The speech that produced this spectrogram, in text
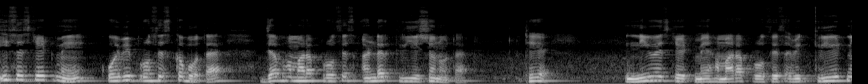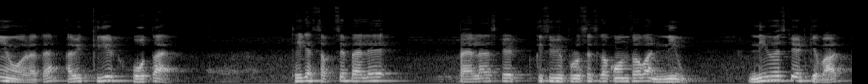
इस स्टेट में कोई भी प्रोसेस कब होता है? जब हमारा प्रोसेस अंडर क्रिएशन होता है. ठीक है? न्यू स्टेट में हमारा प्रोसेस अभी क्रिएट नहीं हो रहा है, अभी क्रिएट होता है. ठीक है? सबसे पहले, पहला स्टेट किसी भी प्रोसेस का कौन सा होगा? न्यू न्यू स्टेट के बाद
